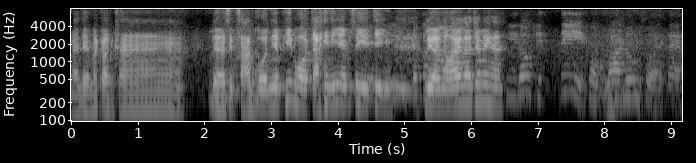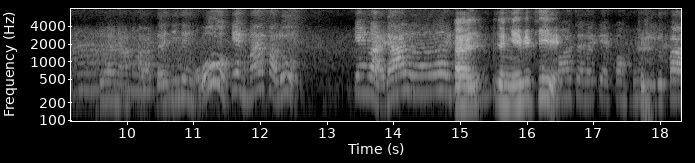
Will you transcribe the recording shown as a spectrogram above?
มาเดินมาก่อนค่ะเหลือสิบสามคนเนี่ยพี่พอใจนี่เอฟซีจริง เหลือน้อยแล้วใช่ไหมคะฮีโร่คิตตี้ผมวาดรูปสวยแต่ด้วยนะครับได้ที่หนึ่งโอ้เก่งมากค่ะลูก เก่งหลายด้านเลยอ่าอย่างนี้พี่พี่ผมว่าจะได้เก็บกล่องพรุ่งนี้หรือเปล่า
